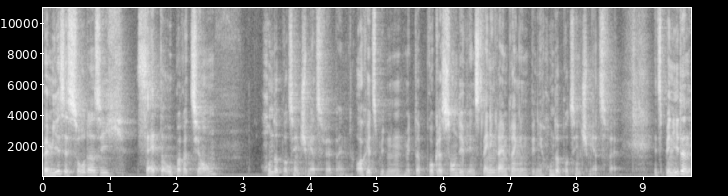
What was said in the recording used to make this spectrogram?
Bei mir ist es so, dass ich seit der Operation 100% schmerzfrei bin. Auch jetzt mit, mit, der Progression, die wir ins Training reinbringen, bin ich 100% schmerzfrei. Jetzt bin ich dann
